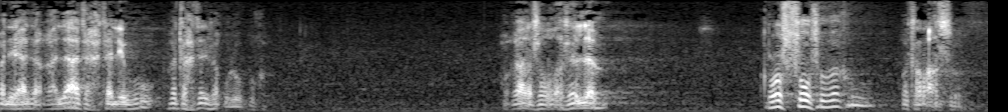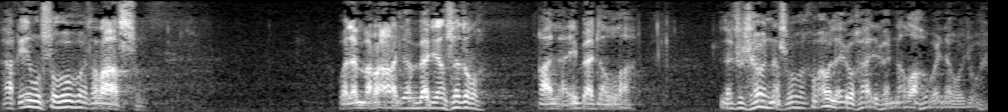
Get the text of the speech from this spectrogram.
ولهذا قال لا تختلفوا فتختلف قلوبكم. وقال صلى الله عليه وسلم رصوا صفوفكم وتراصوا أقيموا الصفوف وتراصوا. ولما رأى رجلا باديا صدره قال عباد الله لا تسهون صفوفكم أو لا يخالفن الله بين وجوهكم.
